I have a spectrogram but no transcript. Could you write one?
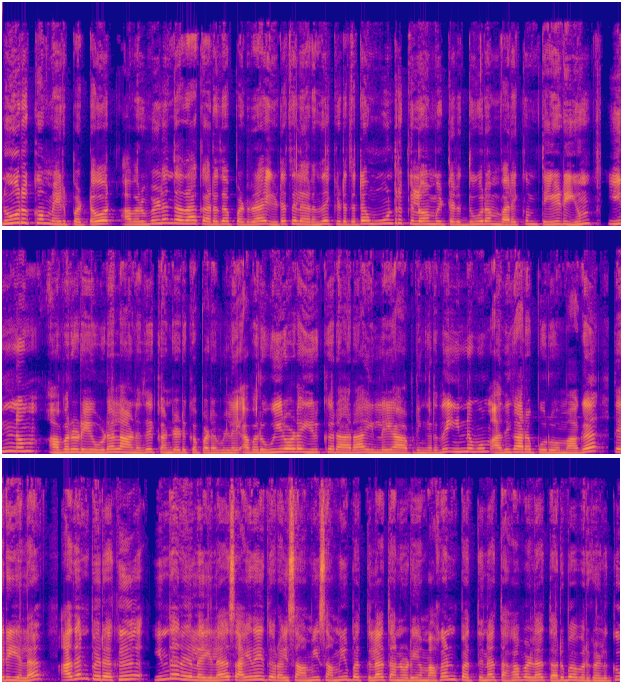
நூறுக்கும் மேற்பட்டோர் அவர் விழுந்ததாக கருதப்படுற இடத்திலிருந்து கிட்டத்தட்ட மூன்று கிலோமீட்டர் தூரம் வரைக்கும் தேடியும் இன்னும் அவருடைய உடலானது கண்டெடுக்கப்படவில்லை. அவர் உயிரோட இருக்கிறாரா இல்லையா அப்படிங்கிறது இன்னமும் அதிகாரப்பூர்வமாக தெரியல. அதன் பிறகு இந்த நிலையில சைதை துரைசாமி சமீபத்தில் தன்னுடைய மகன் பத்தின தகவலை தருபவர்களுக்கு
